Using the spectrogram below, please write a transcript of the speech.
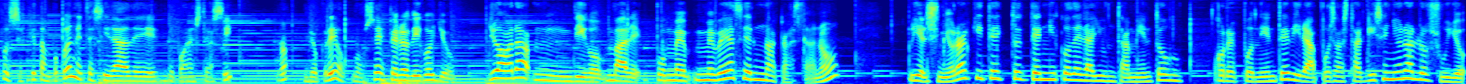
pues es que tampoco hay necesidad de, de ponerse así, ¿no? Yo creo, no sé. Pero digo yo, yo ahora mm, digo, vale, pues me, me voy a hacer una casa, ¿no? Y el señor arquitecto técnico del ayuntamiento correspondiente dirá, pues hasta aquí señora lo suyo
